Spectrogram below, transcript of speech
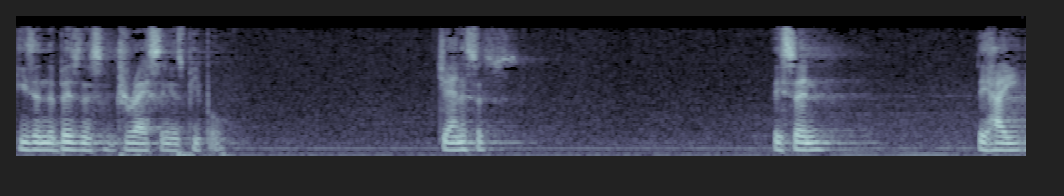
He's in the business of dressing His people. Genesis. They sin. They hide.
